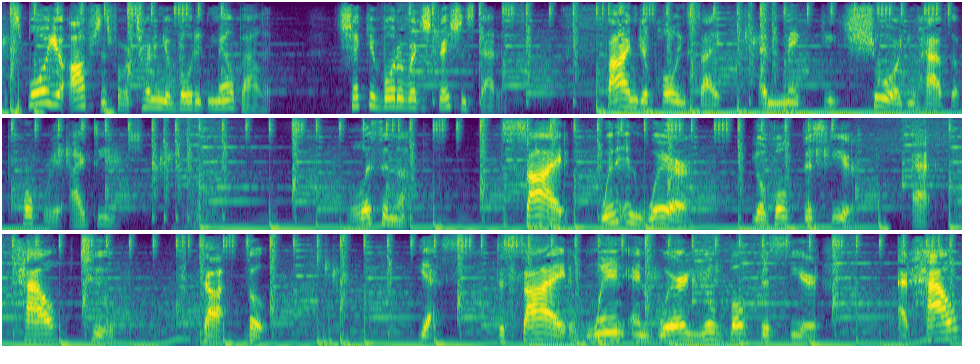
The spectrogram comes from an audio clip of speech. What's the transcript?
explore your options for returning your voted mail ballot, check your voter registration status, find your polling site, and making sure you have the appropriate ID. Listen up. Decide when and where you'll vote this year at how. Yes, decide when and where you'll vote this year at how.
